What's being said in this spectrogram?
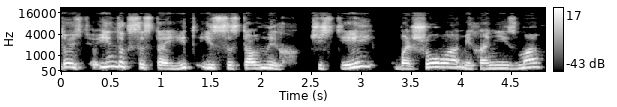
То есть индекс состоит из составных частей большого механизма,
